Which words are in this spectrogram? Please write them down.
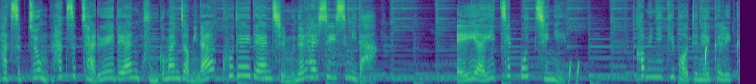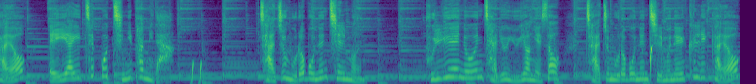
학습 중 학습 자료에 대한 궁금한 점이나 코드에 대한 질문을 할 수 있습니다. AI 챗봇 진입 커뮤니티 버튼을 클릭하여 AI 챗봇 진입합니다. 자주 물어보는 질문 분류해 놓은 자료 유형에서 자주 물어보는 질문을 클릭하여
